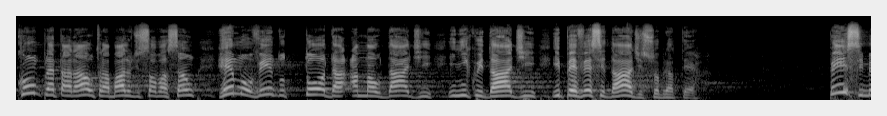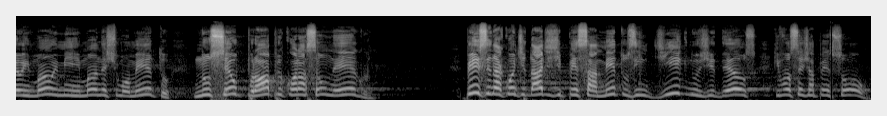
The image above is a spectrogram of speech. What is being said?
completará o trabalho de salvação, removendo toda a maldade, iniquidade e perversidade sobre a terra. Pense, meu irmão e minha irmã, neste momento, no seu próprio coração negro. Pense na quantidade de pensamentos indignos de Deus que você já pensou,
